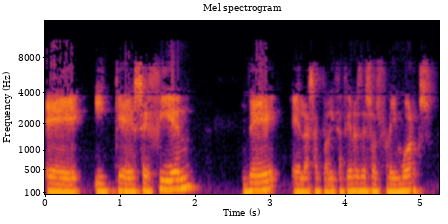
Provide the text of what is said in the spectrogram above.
y que se fíen de las actualizaciones de esos frameworks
